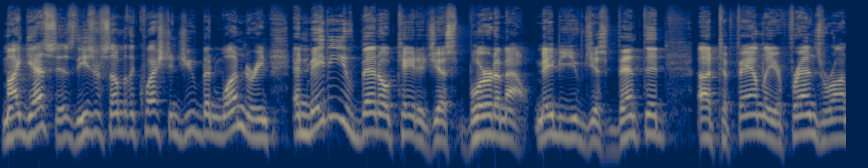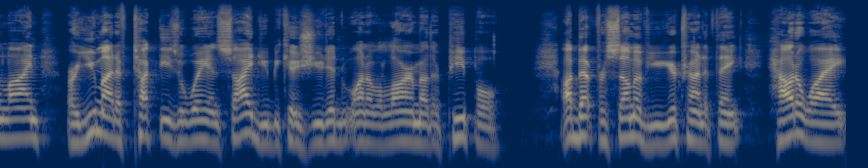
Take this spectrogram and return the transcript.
My guess is these are some of the questions you've been wondering, and maybe you've been okay to just blurt them out. Maybe you've just vented uh, to family or friends or online, or you might have tucked these away inside you because you didn't want to alarm other people. I bet for some of you, you're trying to think, how do I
